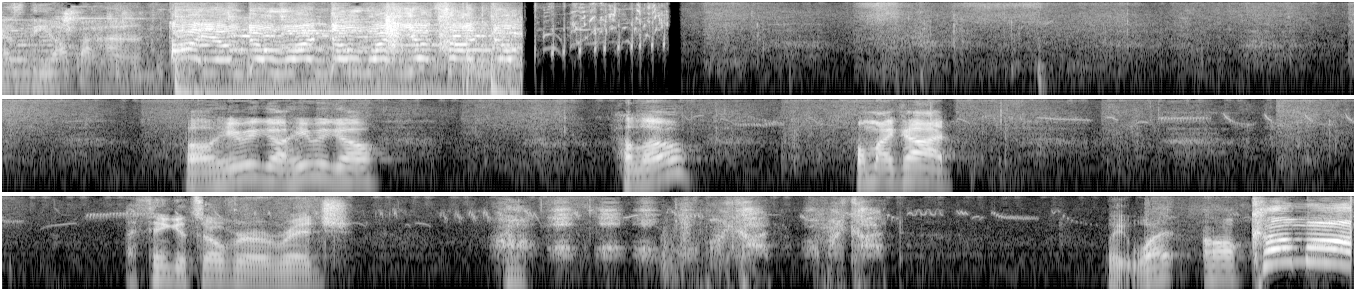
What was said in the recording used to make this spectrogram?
has the upper hand. I am the one, the way your son don't Oh, here we go. Here we go. Hello? Oh my god. I think it's over a ridge. Oh, my god. Oh my god. Wait, what? Oh, come on!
